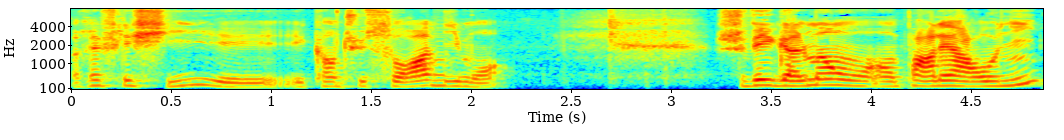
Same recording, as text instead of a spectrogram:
réfléchis, et, quand tu sauras, dis-moi. Je vais également en parler à Ronnie,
